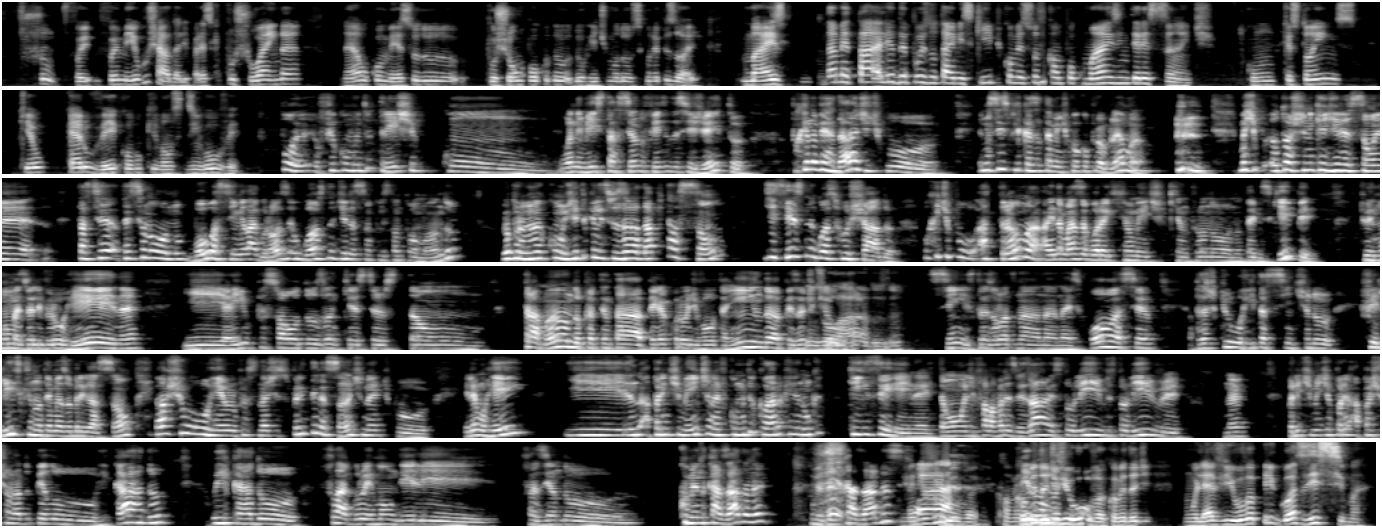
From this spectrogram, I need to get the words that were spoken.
foi, foi meio ruxado ali. Parece que puxou ainda né, o começo do. Puxou um pouco do, do ritmo do segundo episódio. Mas da metade ali depois do time skip começou a ficar um pouco mais interessante. Com questões que eu quero ver como que vão se desenvolver. Pô, eu fico muito triste com o anime estar sendo feito desse jeito, porque na verdade, tipo, eu não sei explicar exatamente qual é o problema, mas tipo, eu tô achando que a direção é tá, se- tá sendo no- boa assim, milagrosa. Eu gosto da direção que eles estão tomando. Meu problema é com o jeito que eles fizeram a adaptação de ser esse negócio ruchado. Porque, tipo, a trama, ainda mais agora que realmente que entrou no, no time skip, que o irmão mais velho virou rei, né? E aí o pessoal dos Lancasters estão tramando pra tentar pegar a coroa de volta ainda, apesar de que o, Isolados, né? sim, estão isolados na, na, na Escócia, apesar de que o Rei tá se sentindo feliz que não tem mais obrigação. Eu acho o Henry um personagem super interessante, né? Tipo, ele é um rei e ele, aparentemente, né, ficou muito claro que ele nunca quis ser rei, né? Então ele fala várias vezes, ah, estou livre, estou livre, né? Aparentemente apa- apaixonado pelo Ricardo. O Ricardo flagrou o irmão dele fazendo. Comendo casada, né? Comedor de casadas. Comedor Ah. de viúva. Comedor Comedor de viúva, comedor de. Mulher viúva perigosíssima.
